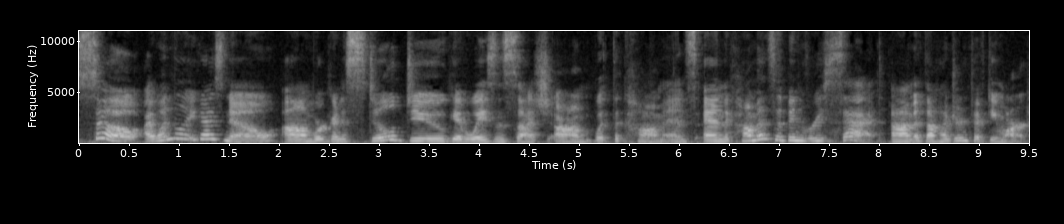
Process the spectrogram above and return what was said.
So I wanted to let you guys know um, we're going to still do giveaways and such um, with the comments. And the comments have been reset um, at the 150 mark.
